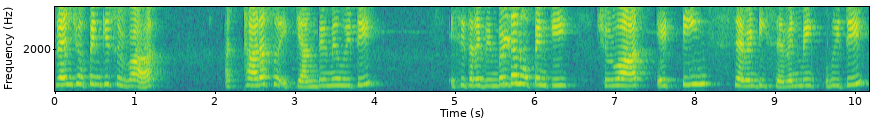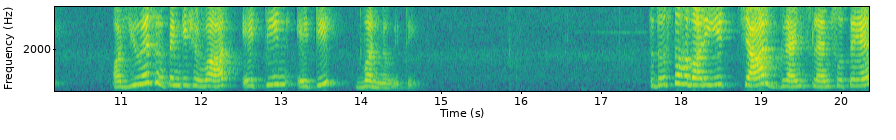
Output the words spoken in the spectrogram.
फ्रेंच ओपन की शुरुआत अट्ठारह में हुई थी। इसी तरह विम्बल्डन ओपन की शुरुआत 1877 में हुई थी और यूएस ओपन की शुरुआत 1881 में हुई थी। तो दोस्तों, हमारे ये चार ग्रैंड स्लैम्स होते हैं।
